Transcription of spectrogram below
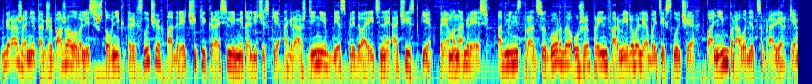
Горожане также пожаловались, что в некоторых случаях подрядчики красили металлические ограждения без предварительной очистки, прямо на грязь. Администрацию города уже проинформировали об этих случаях. По ним проводятся проверки.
